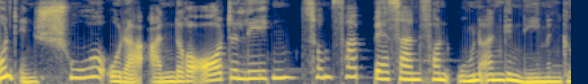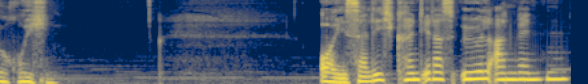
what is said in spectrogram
und in Schuhe oder andere Orte legen zum Verbessern von unangenehmen Gerüchen. Äußerlich könnt ihr das Öl anwenden,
